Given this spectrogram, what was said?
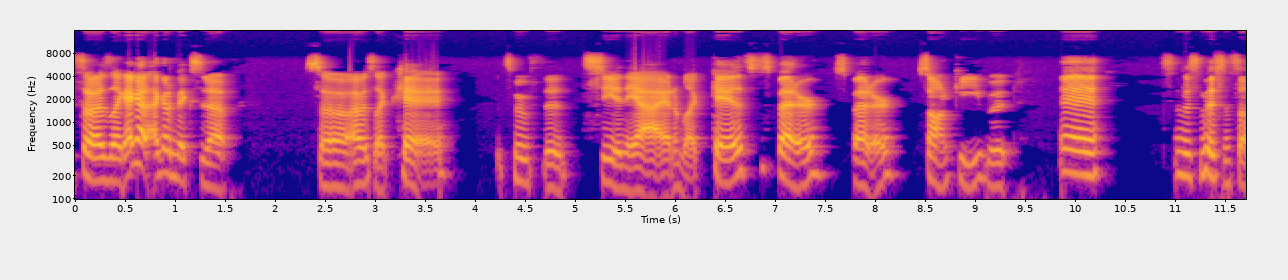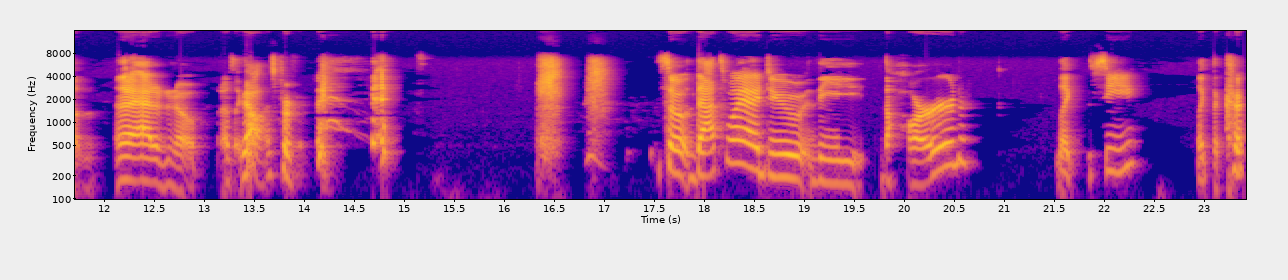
so I was like, I got I gotta mix it up. So I was like, okay, let's move the C and the I, and I'm like, okay, this is better. It's better. Sonci, but eh, it's missing something. And I added an O. I was like, oh, that's perfect. so that's why I do the the hard like C, like the K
